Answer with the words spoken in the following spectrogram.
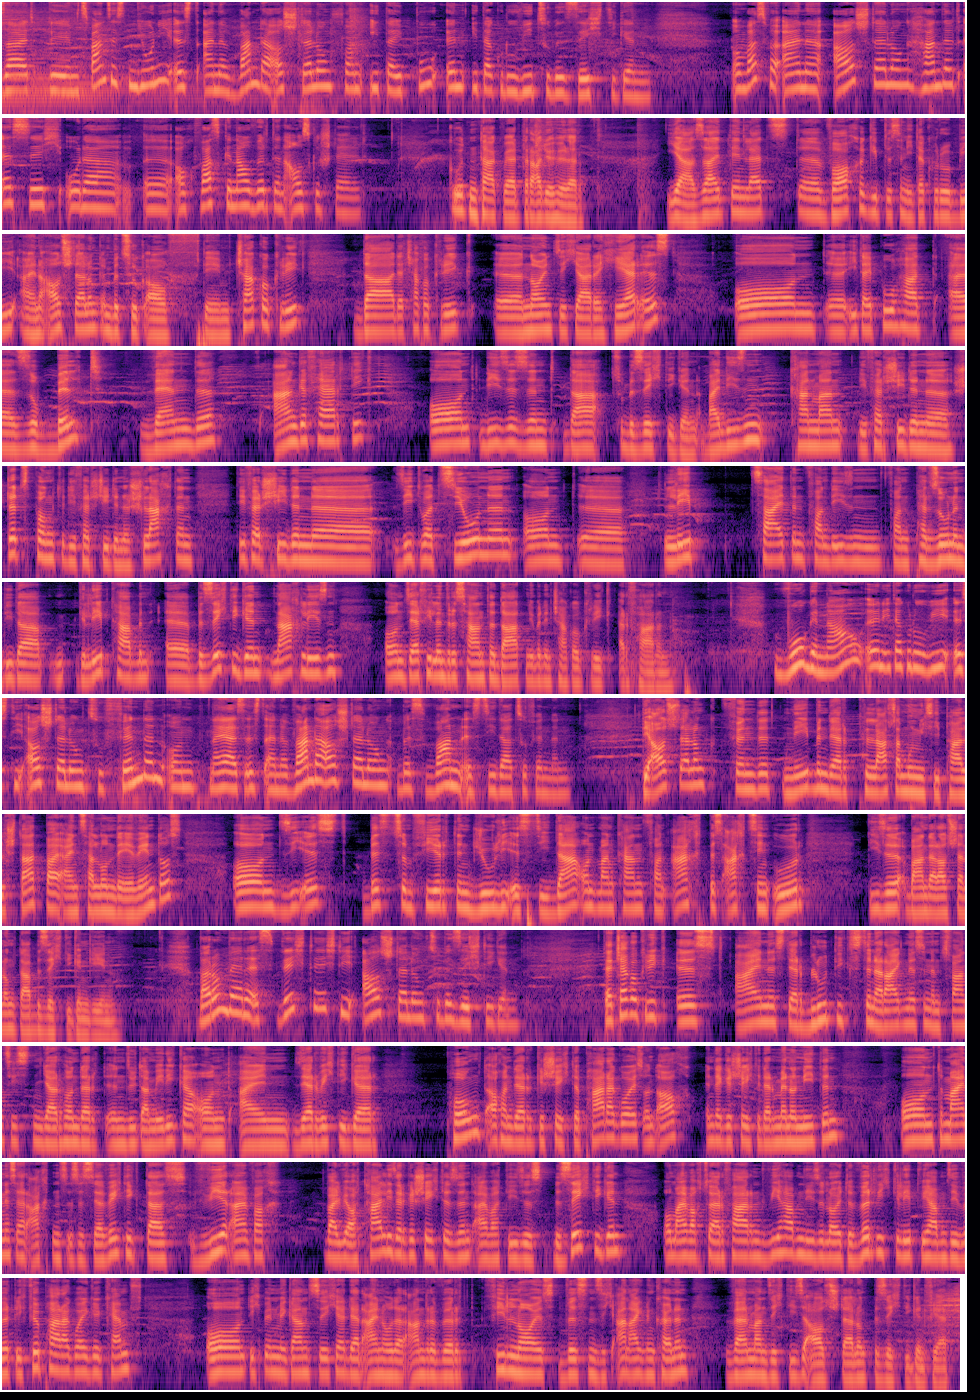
Seit dem 20. Juni ist eine Wanderausstellung von Itaipu in Itakuruvi zu besichtigen. Um was für eine Ausstellung handelt es sich oder äh, auch was genau wird denn ausgestellt? Guten Tag, werte Radiohörer. Ja, seit der letzten Woche gibt es in Itakurubi eine Ausstellung in Bezug auf den Chaco-Krieg, da der Chaco-Krieg äh, 90 Jahre her ist. Und äh, Itaipu hat also Bildwände angefertigt und diese sind da zu besichtigen. Bei diesen kann man die verschiedenen Stützpunkte, die verschiedenen Schlachten, die verschiedenen Situationen und äh, Lebzeiten von diesen von Personen, die da gelebt haben, äh, besichtigen, nachlesen und sehr viele interessante Daten über den Chaco-Krieg erfahren. Wo genau in Itakuruvi ist die Ausstellung zu finden? Und naja, es ist eine Wanderausstellung. Bis wann ist sie da zu finden? Die Ausstellung findet neben der Plaza Municipal statt bei einem Salon de Eventos und sie ist bis zum 4. Juli ist sie da und man kann von 8 bis 18 Uhr diese Wanderausstellung da besichtigen gehen. Warum wäre es wichtig, die Ausstellung zu besichtigen? Der Chaco-Krieg ist eines der blutigsten Ereignisse im 20. Jahrhundert in Südamerika und ein sehr wichtiger Punkt auch in der Geschichte Paraguays und auch in der Geschichte der Mennoniten. Und meines Erachtens ist es sehr wichtig, dass wir einfach, weil wir auch Teil dieser Geschichte sind, einfach dieses besichtigen, um einfach zu erfahren, wie haben diese Leute wirklich gelebt, wie haben sie wirklich für Paraguay gekämpft. Und ich bin mir ganz sicher, der eine oder andere wird viel neues Wissen sich aneignen können, wenn man sich diese Ausstellung besichtigen fährt.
